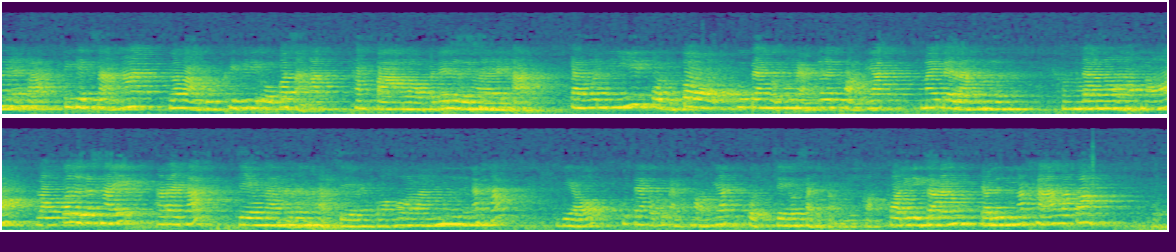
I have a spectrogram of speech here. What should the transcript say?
ใช่ไหมคะเด็กๆสามารถระหว่างดูคลิปวิดีโอก็สามารถทำตามเราไปได้เลยใช่ไหมคะแต่วันนี้ฝนตกครูแตงกับครูแหม่มก็เลยขออนุญาตไม่ไปล้างมือข้าง ด้านนอกเนาะเราก็เลยจะใช้อะไรคะเจลล้างมือค่ะเจลแอลกอฮอล์ล้างมือนะคะ เดี๋ยวครูแตงกับครูแหม่มขออนุญาตกดเจลใส่ฝั่งนี้ก่อนก่อนเด็กๆจะล้างอย่าลืมนะคะแล้วก็กด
